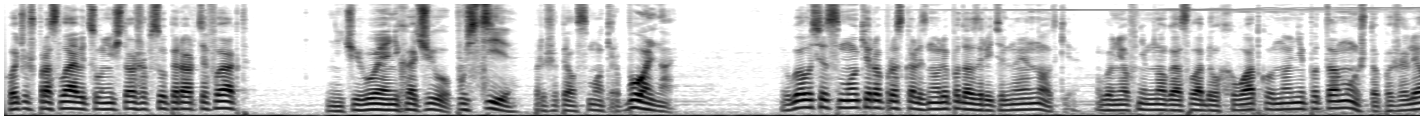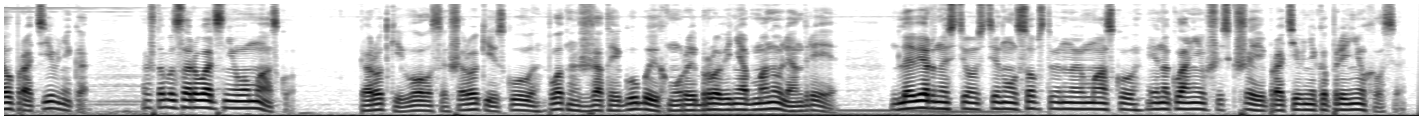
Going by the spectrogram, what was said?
Хочешь прославиться, уничтожив суперартефакт?» «Ничего я не хочу! Пусти!» – прошипел Смокер. «Больно!» В голосе Смокера проскользнули подозрительные нотки. Лунев немного ослабил хватку, но не потому, что пожалел противника, а чтобы сорвать с него маску. Короткие волосы, широкие скулы, плотно сжатые губы и хмурые брови не обманули Андрея. Для верности он стянул собственную маску и, наклонившись к шее противника, принюхался –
